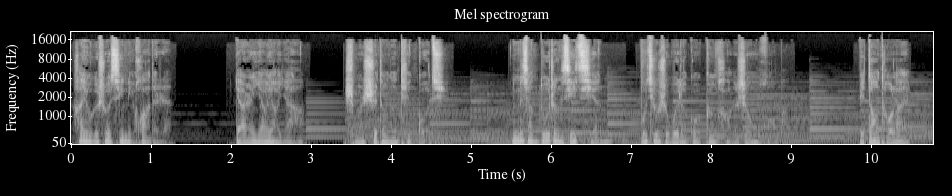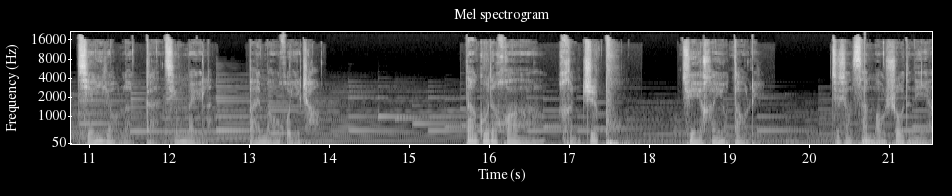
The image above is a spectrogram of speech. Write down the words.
还有个说心里话的人，两人咬咬牙，什么事都能挺过去。你们想多挣些钱，不就是为了过更好的生活吗？别到头来，钱有了，感情没了，白忙活一场。大姑的话很质朴，却也很有道理。就像三毛说的那样，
